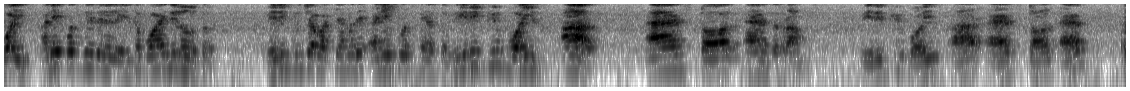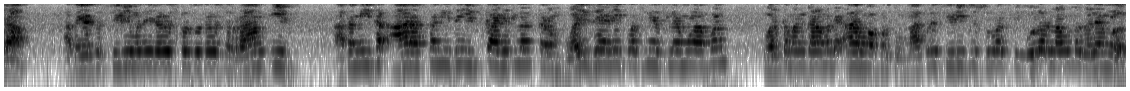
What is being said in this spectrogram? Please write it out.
boys अनेक वचने दिलेले इथं बॉय दिलं होतं. व्हेरी फ्यूच्या वाक्यामध्ये अनेक वचने असतं very few boys are as tall as Ram very few boys are as tall as Ram आता याचं सी डीमध्ये ज्यावेळेस करतो त्यावेळेस राम इज आता मी इथं आर असताना इथे इज का घेतलं? कारण बॉईज हे अनेक वचने असल्यामुळे आपण वर्तमान काळामध्ये आर वापरतो. मात्र सीडीची सुरुवात सिंग्युलर नाऊन झाल्यामुळं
